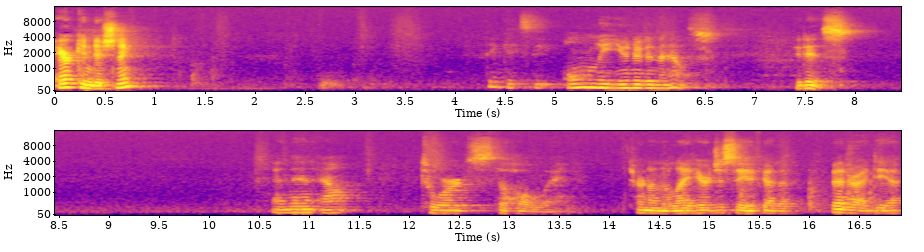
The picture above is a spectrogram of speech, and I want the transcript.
Air conditioning. I think it's the only unit in the house. It is. And then out towards the hallway. Turn on the light here just so you've got a better idea.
